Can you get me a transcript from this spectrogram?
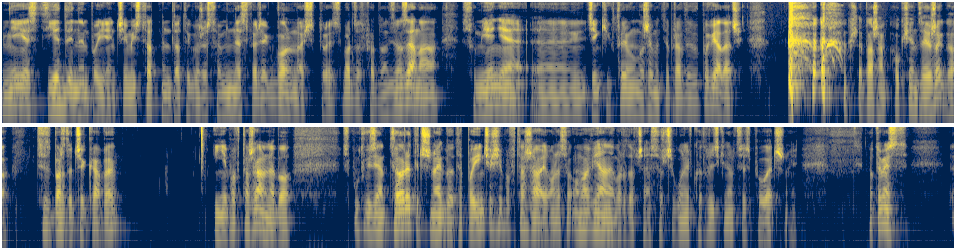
Nie jest jedynym pojęciem istotnym, dlatego że są inne sfery, jak wolność, która jest bardzo z prawdą związana, sumienie, e, dzięki któremu możemy te prawdy wypowiadać. Przepraszam, o księdze Jerzego. To jest bardzo ciekawe i niepowtarzalne, bo z punktu widzenia teoretycznego te pojęcia się powtarzają, one są omawiane bardzo często, szczególnie w katolickiej nauce społecznej. Natomiast e,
